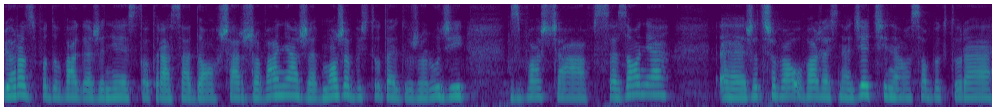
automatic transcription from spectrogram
biorąc pod uwagę, że nie jest to trasa do szarżowania, że może być tutaj dużo ludzi, zwłaszcza w sezonie, e, że trzeba uważać na dzieci, na osoby, które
